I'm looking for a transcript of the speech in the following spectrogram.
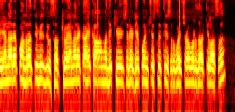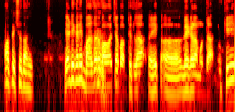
येणाऱ्या पंधरा ते वीस दिवसात किंवा येणाऱ्या काही काळामध्ये केळीचे रेट हे पंचवीस ते तीस रुपयाच्या वर जातील असं अपेक्षित आहे या ठिकाणी बाजार भावाच्या बाबतीतला एक वेगळा मुद्दा की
